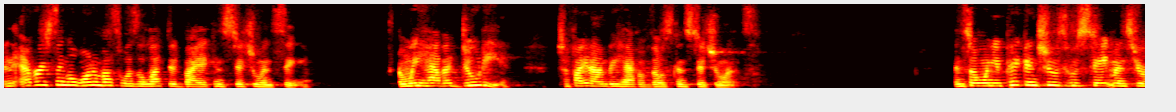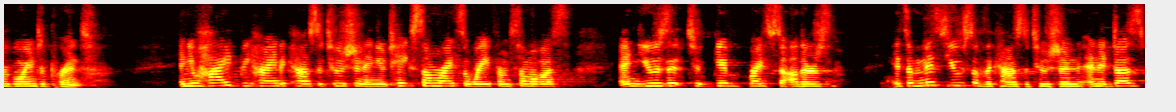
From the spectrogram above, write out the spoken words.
And every single one of us was elected by a constituency. And we have a duty to fight on behalf of those constituents. And so when you pick and choose whose statements you're going to print, and you hide behind a constitution and you take some rights away from some of us and use it to give rights to others, it's a misuse of the constitution and it does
